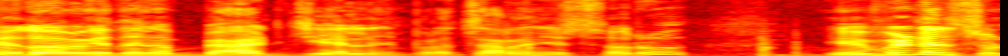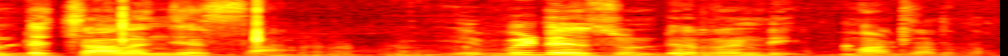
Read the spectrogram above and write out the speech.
ఏదో విధంగా బ్యాట్ చేయాలని ప్రచారం చేస్తారు. ఎవిడెన్స్ ఉంటే ఛాలెంజ్ చేస్తా. ఎవిడెన్స్ ఉంటే రండి మాట్లాడదాం.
